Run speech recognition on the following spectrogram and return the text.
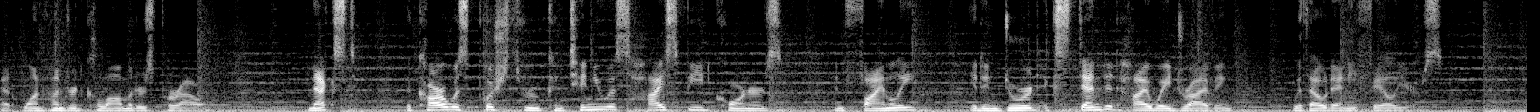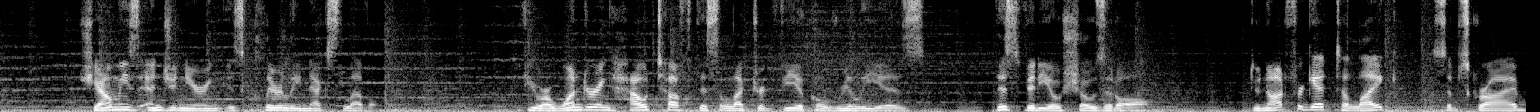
at 100 kilometers per hour. Next, the car was pushed through continuous high speed corners, and finally, it endured extended highway driving without any failures. Xiaomi's engineering is clearly next level. If you are wondering how tough this electric vehicle really is, this video shows it all. Do not forget to like, subscribe,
